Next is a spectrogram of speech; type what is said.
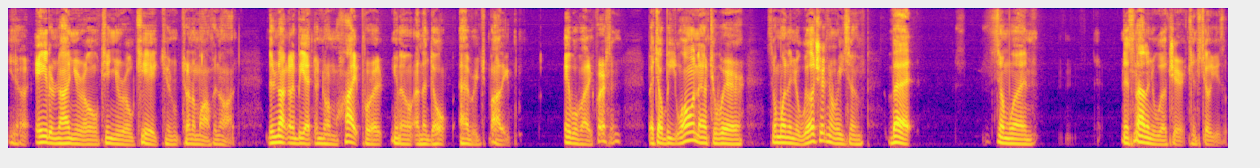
you know, eight or nine year old, ten year old kid can turn them off and on they're not going to be at the normal height for a, you know an adult average body able-bodied person, but they'll be low enough to where someone in a wheelchair can reach them, but someone that's not in a wheelchair can still use them.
